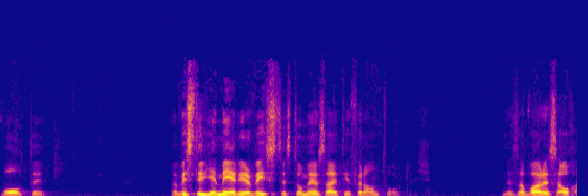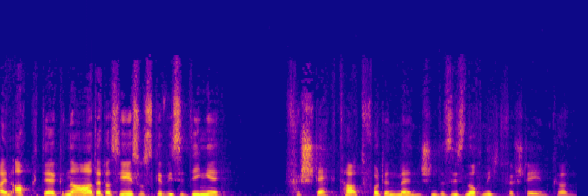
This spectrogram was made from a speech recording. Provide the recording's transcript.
wollte. Na, wisst ihr, je mehr ihr wisst, desto mehr seid ihr verantwortlich. Und deshalb war es auch ein Akt der Gnade, dass Jesus gewisse Dinge versteckt hat vor den Menschen, dass sie es noch nicht verstehen können.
